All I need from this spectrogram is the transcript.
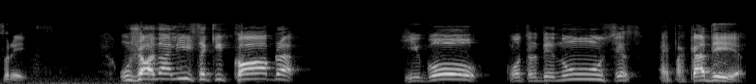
Freitas? Um jornalista que cobra rigor contra denúncias, vai para cadeia.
